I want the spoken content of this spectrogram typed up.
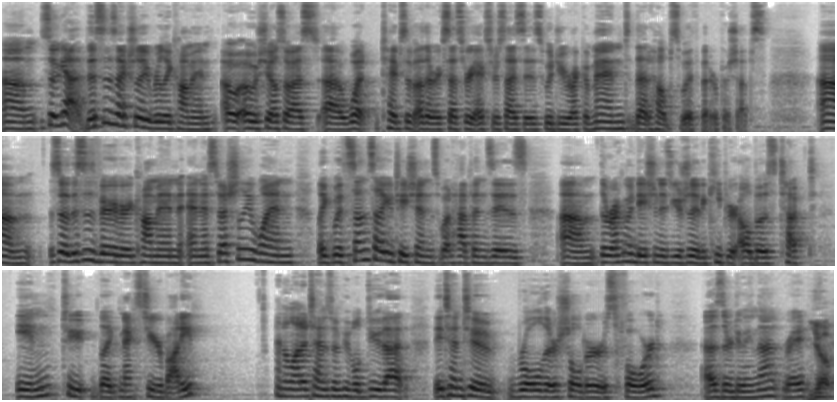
Um, so yeah, this is actually really common. Oh, oh, she also asked, uh, what types of other accessory exercises would you recommend that helps with better push-ups? Um, so this is very, very common, and especially when, like with sun salutations, what happens is um, the recommendation is usually to keep your elbows tucked in to like next to your body. And a lot of times when people do that, they tend to roll their shoulders forward as they're doing that, right? Yep.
